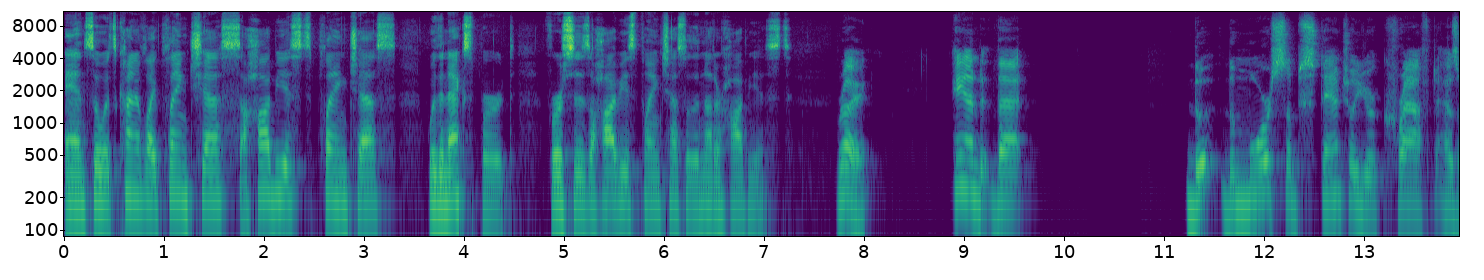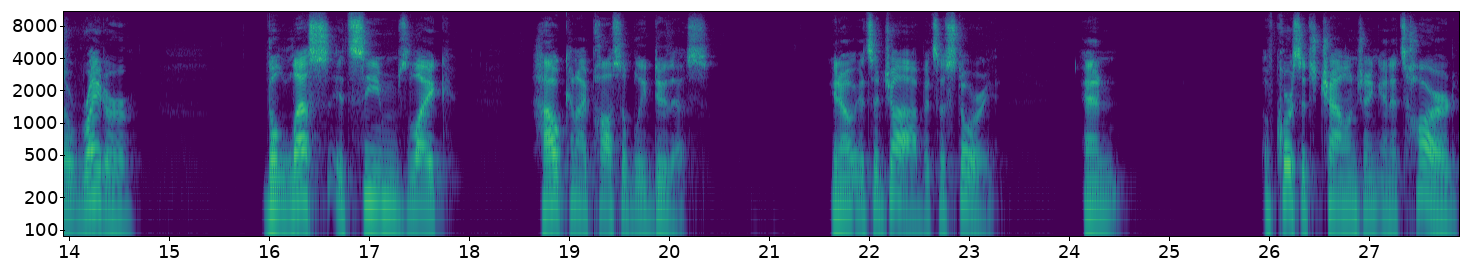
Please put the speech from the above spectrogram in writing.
And so it's kind of like playing chess, a hobbyist playing chess with an expert versus a hobbyist playing chess with another hobbyist. Right. and that the the more substantial your craft as a writer, the less it seems like how can I possibly do this? You know, it's a job, it's a story. And of course it's challenging and it's hard,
